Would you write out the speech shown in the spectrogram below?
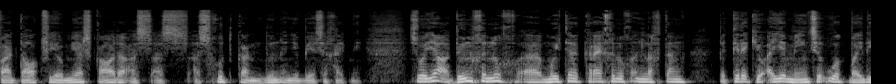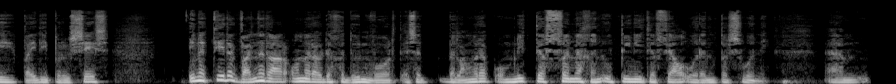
wat dalk vir jou meer skade as as as goed kan doen in jou besigheid nie. So ja, doen genoeg uh moeite, kry genoeg inligting, betrek jou eie mense ook by die by die proses. En natuurlik wanneer daar onderhoude gedoen word, is dit belangrik om nie te vinnig 'n opinie te vel oor 'n persoon nie. Ehm um,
